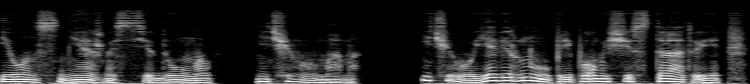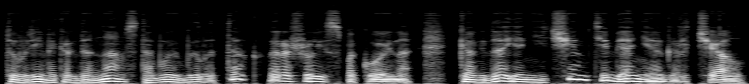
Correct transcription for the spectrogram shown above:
и он с нежностью думал, «Ничего, мама, ничего, я верну при помощи статуи то время, когда нам с тобой было так хорошо и спокойно, когда я ничем тебя не огорчал».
